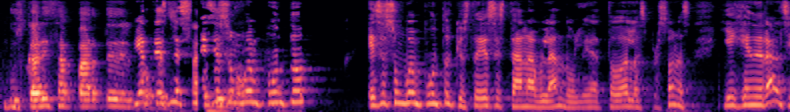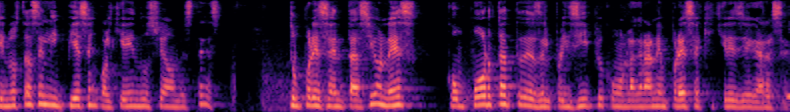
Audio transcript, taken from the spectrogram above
buscar esa parte del Fíjate, ese es, ese es un buen punto. Ese es un buen punto que ustedes están hablándole a todas las personas. Y en general, si no estás en limpieza en cualquier industria donde estés, tu presentación es compórtate desde el principio como la gran empresa que quieres llegar a ser.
